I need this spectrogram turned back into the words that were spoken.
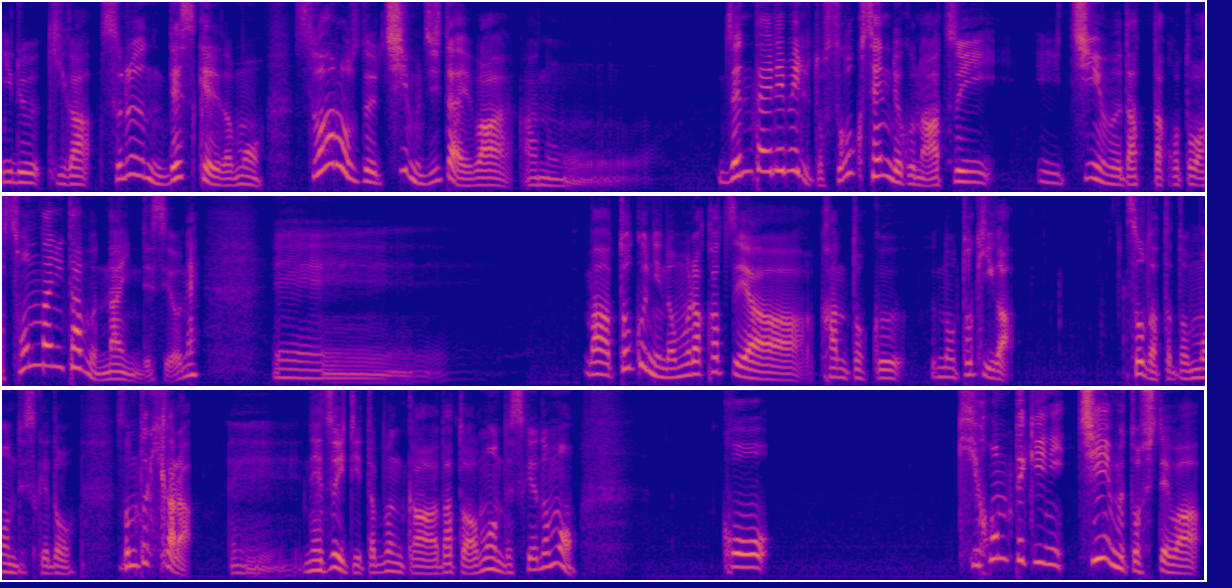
いる気がするんですけれどもスワローズというチーム自体はあのー、全体で見るとすごく戦力の厚いチームだったことはそんなに多分ないんですよね。えー、まあ特に野村克也監督の時がそうだったと思うんですけどその時から、えー、根付いていた文化だとは思うんですけれどもこう基本的にチームとしては、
